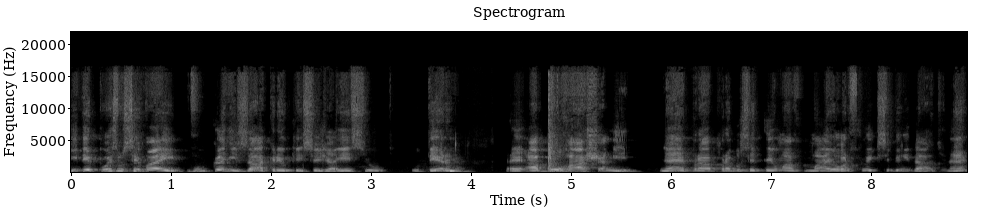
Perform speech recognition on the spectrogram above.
e depois você vai vulcanizar, creio que seja esse o, o termo, é, a borracha ali, né? Para você ter uma maior flexibilidade, né?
